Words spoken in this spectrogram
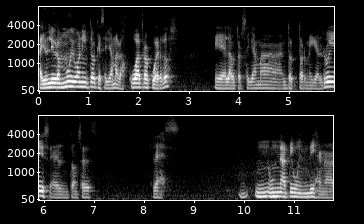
hay un libro muy bonito que se llama Los Cuatro Acuerdos. Eh, el autor se llama el doctor Miguel Ruiz. entonces, él es un nativo indígena,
